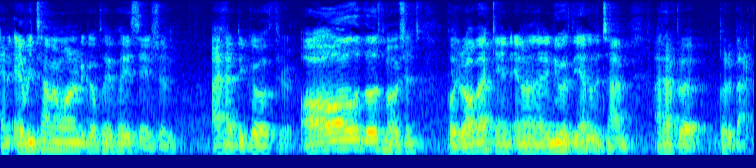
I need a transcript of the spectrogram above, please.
And every time I wanted to go play PlayStation, I had to go through all of those motions, plug it all back in, and I knew at the end of the time I'd have to put it back.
